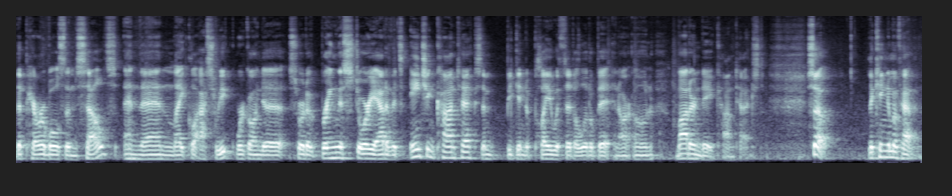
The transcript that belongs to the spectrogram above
the parables themselves. And then, like last week, we're going to sort of bring this story out of its ancient context and begin to play with it a little bit in our own modern day context. So, the kingdom of heaven.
